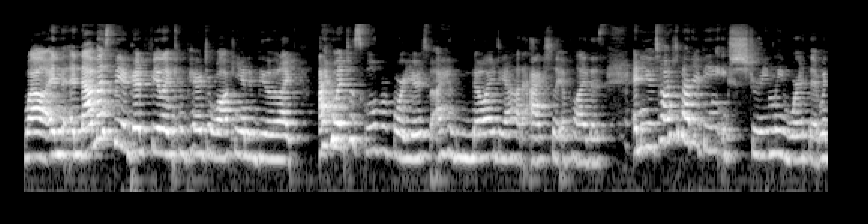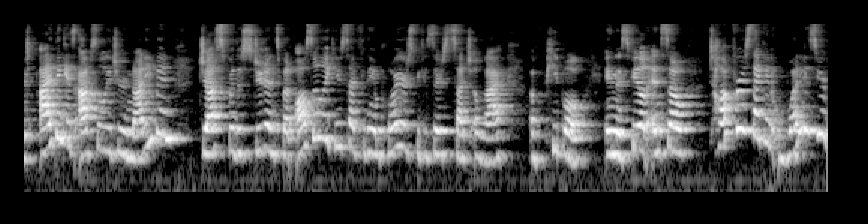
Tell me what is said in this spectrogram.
Wow, and and that must be a good feeling compared to walking in and being like, I went to school for four years, but I have no idea how to actually apply this. And you talked about it being extremely worth it, which I think is absolutely true, not even just for the students, but also, like you said, for the employers, because there's such a lack of people in this field. And so, talk for a second what is your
